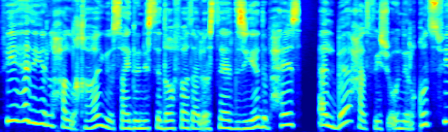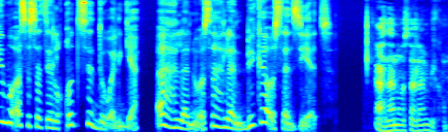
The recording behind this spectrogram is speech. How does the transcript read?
في هذه الحلقة يسعدني استضافة الأستاذ زياد بحيس الباحث في شؤون القدس في مؤسسة القدس الدولية. أهلا وسهلا بك أستاذ زياد. أهلا وسهلا بكم.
